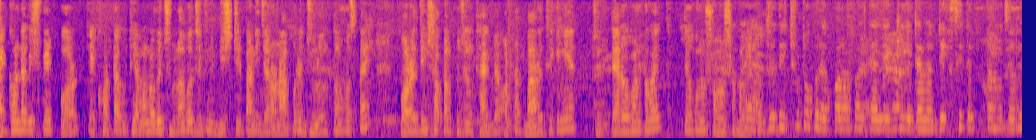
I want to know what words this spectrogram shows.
এক ঘণ্টা বিশ মিনিট পর এই খড়টা উঠে এমনভাবে ঝুলাবো যেখানে বৃষ্টির পানি যেন না পড়ে, ঝুলন্ত অবস্থায় পরের দিন সকাল পর্যন্ত থাকবে। অর্থাৎ বারো থেকে নিয়ে যদি তেরো ঘণ্টা হয় তো কোনো সমস্যা হবে যদি ছোট করে করা হয়, তাহলে কি এটা ডেক্সিতে ফুটানো যাবে?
